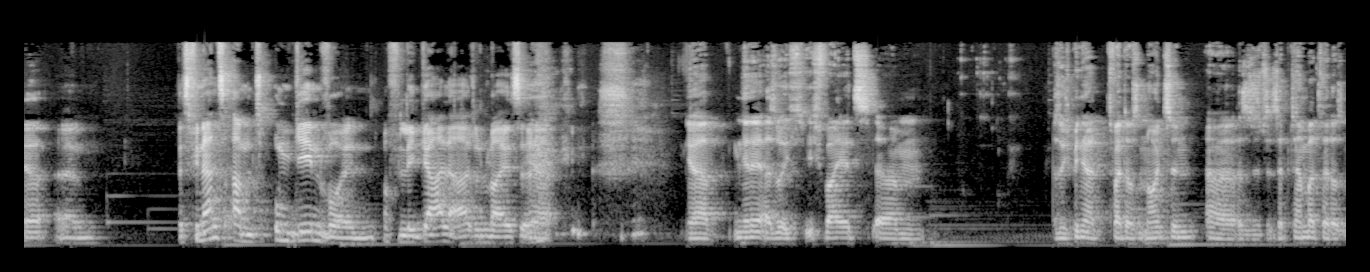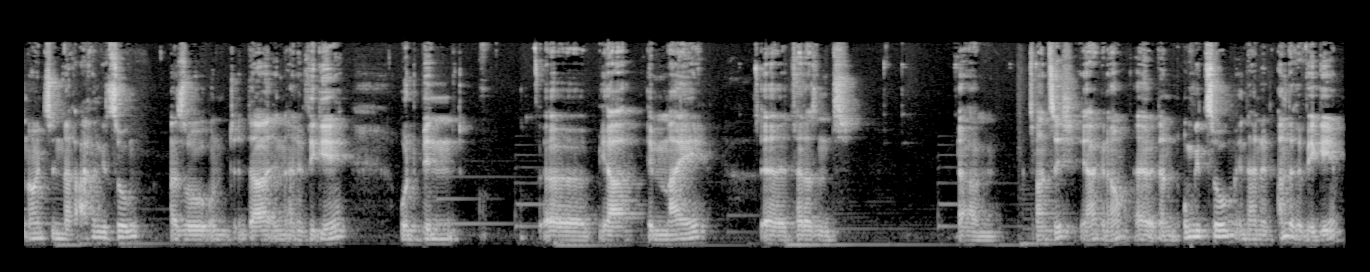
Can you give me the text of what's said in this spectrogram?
Ja. Ähm, das Finanzamt umgehen wollen, auf legale Art und Weise. Ja. Ja, nee, nee, also ich, ich war jetzt, ähm, also ich bin ja 2019, äh, also September 2019 nach Aachen gezogen also und da in eine WG und bin äh, ja im Mai äh, 2020, ja genau, äh, dann umgezogen in eine andere WG.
